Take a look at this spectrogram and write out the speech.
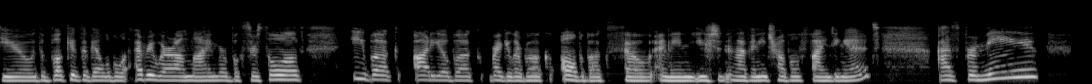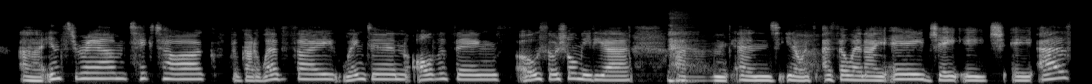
to you. The book is available everywhere online where books are sold ebook, audiobook, regular book, all the books. So, I mean, you shouldn't have any trouble finding it. As for me, uh, Instagram, TikTok. They've got a website, LinkedIn, all the things. Oh, social media. Um, and, you know, it's S O N I A J H A S.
